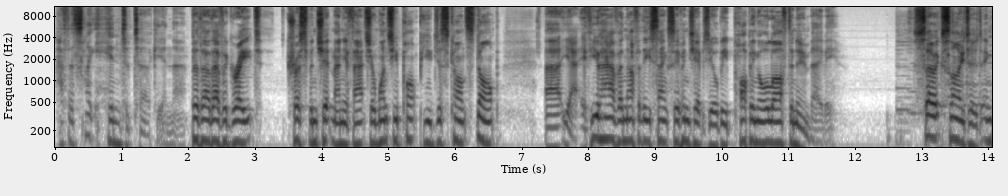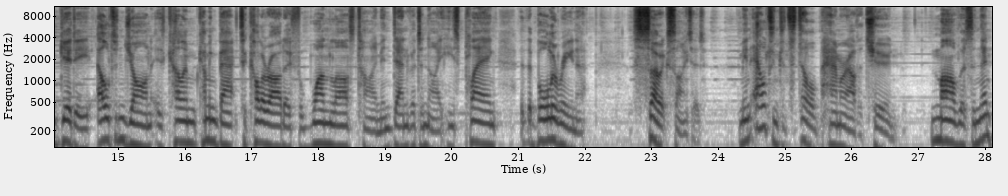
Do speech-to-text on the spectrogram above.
have a slight hint of turkey in there. Without a great crisp and chip manufacturer, once you pop, you just can't stop. Uh, yeah, if you have enough of these Thanksgiving chips, you'll be popping all afternoon, baby. So excited and giddy, Elton John is coming back to Colorado for one last time in Denver tonight. He's playing at the Ball Arena. So excited. I mean, Elton can still hammer out a tune. Marvelous. And then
